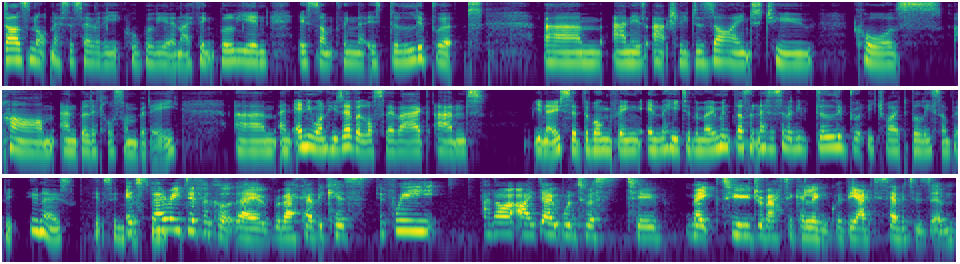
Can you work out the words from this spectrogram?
does not necessarily equal bullying. I think bullying is something that is deliberate um, and is actually designed to cause harm and belittle somebody. Um, and anyone who's ever lost their rag and you know, said the wrong thing in the heat of the moment doesn't necessarily deliberately try to bully somebody. Who knows? It's interesting. It's very difficult though, Rebecca, because if we, and I, I don't want to to make too dramatic a link with the anti-Semitism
